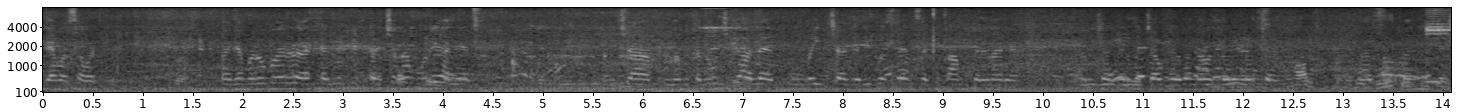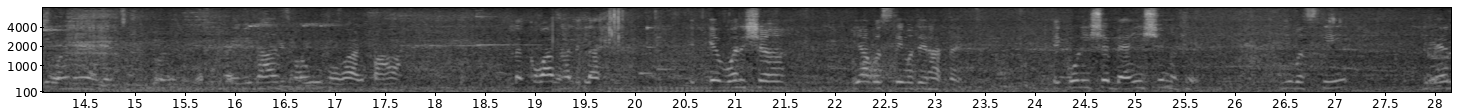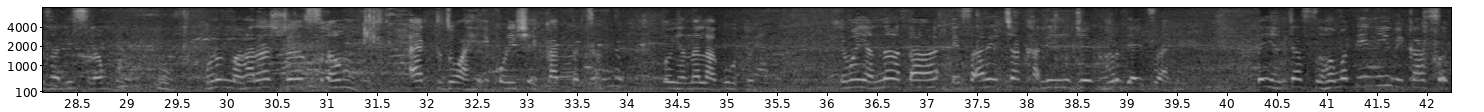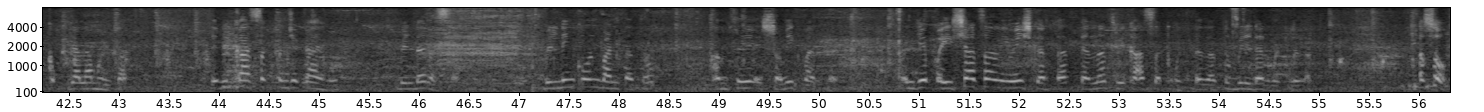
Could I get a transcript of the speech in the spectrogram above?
द्यावा असं वाटतं माझ्याबरोबर ॲडव्होकेट अर्चना मोरे आल्या आहेत. आमच्या पूनम कनौजी आल्या आहेत. मुंबईच्या गरीब बसल्यांसाठी काम करणाऱ्या आमच्या घर बचाव घरबना आंदोलनाच्या रविदास भाऊ पोवाळ पहा. लकवा झालेला आहे. इतके वर्ष या वस्तीमध्ये राहत आहेत एकोणीसशे ब्याऐंशीमध्ये ही वस्ती डिक्लेअर झाली स्लम म्हणून म्हणून महाराष्ट्र श्रम ॲक्ट जो आहे एकोणीसशे एकाहत्तरचा तो यांना लागू होतोय. तेव्हा यांना आता एस आर एच्या खाली जे घर द्यायचं आहे ते ह्यांच्या सहमतीने विकासक ज्याला म्हणतात ते विकासक म्हणजे काय हो? बिल्डर असतात. बिल्डिंग कोण बांधतात हो? आमचे श्रमिक बांधतात. पण जे पैशाचा निवेश करतात त्यांनाच विकासक म्हटलं जातं बिल्डर म्हटलं जातं. असो.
